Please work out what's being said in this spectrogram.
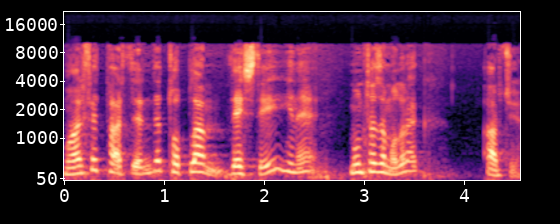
Muhalefet partilerinde toplam desteği yine muntazam olarak artıyor.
